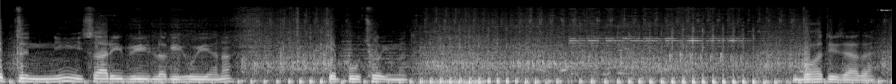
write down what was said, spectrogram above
इतनी सारी भीड़ लगी हुई है ना। कि पूछो ही मत। बहुत ही ज़्यादा है।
